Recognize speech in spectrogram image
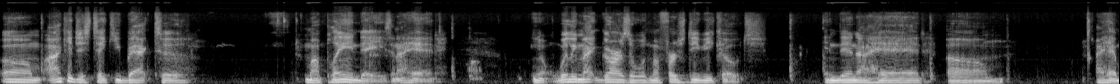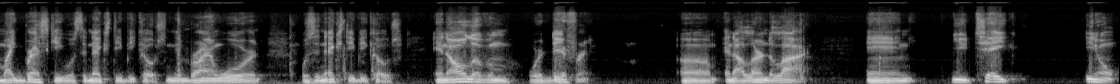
Um, I could just take you back to my playing days, and I had, you know, Willie Mack Garza was my first DB coach and then I had um, I had Mike Breske was the next DB coach, and then Brian Ward was the next DB coach, and all of them were different, um, and I learned a lot. And you take, you know,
